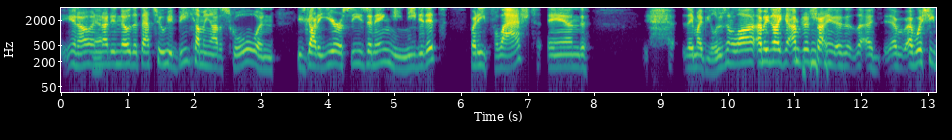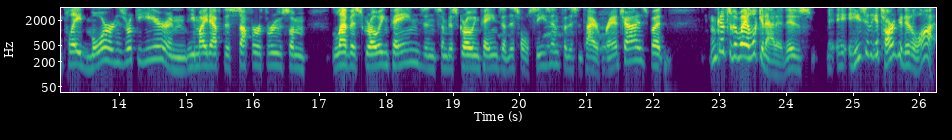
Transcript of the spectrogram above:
You know, and yeah. I didn't know that that's who he'd be coming out of school. And he's got a year of seasoning. He needed it, but he flashed, and they might be losing a lot. I mean, like I'm just trying. Uh, I, I, wish he played more in his rookie year, and he might have to suffer through some Levis growing pains and some just growing pains of this whole season for this entire franchise. But I think that's a good way of looking at it. Is he's going to get targeted a lot.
